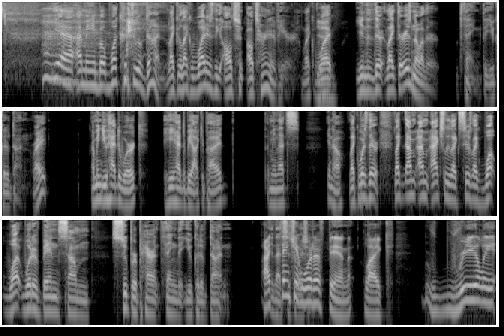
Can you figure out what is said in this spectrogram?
yeah. I mean, but what could you have done? Like, like what is the alter- alternative here? Like, what you know, there like there is no other thing that you could have done, right? I mean, you had to work. He had to be occupied. I mean, that's you know, like was there like I'm I'm actually like seriously like what what would have been some super parent thing that you could have done? I in that think situation. it would have been like really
